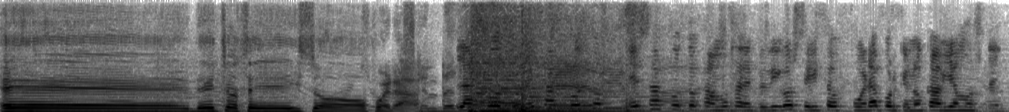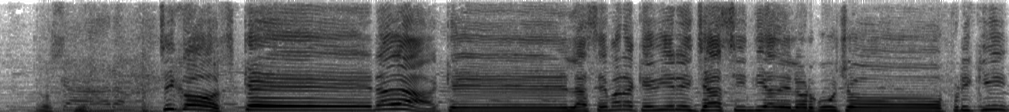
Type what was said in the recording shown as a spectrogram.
Eh, de hecho, se hizo fuera. La foto, esa foto, esa foto famosa que te digo se hizo fuera porque no cabíamos dentro. Hostia. Chicos, que nada, que la semana que viene, ya sin Día del Orgullo Friki,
